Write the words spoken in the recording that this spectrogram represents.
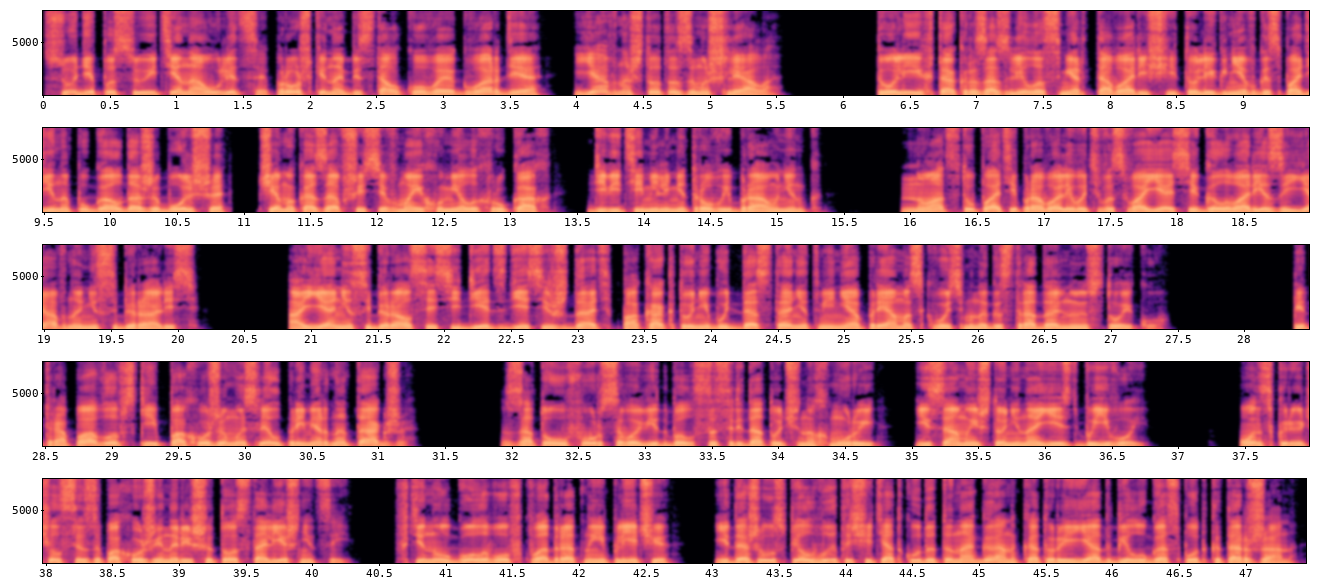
Судя по суете на улице, Прошкина бестолковая гвардия явно что-то замышляла. То ли их так разозлила смерть товарищей, то ли гнев господина пугал даже больше, чем оказавшийся в моих умелых руках 9-миллиметровый браунинг. Но отступать и проваливать в освояси головорезы явно не собирались. А я не собирался сидеть здесь и ждать, пока кто-нибудь достанет меня прямо сквозь многострадальную стойку. Петропавловский, похоже, мыслил примерно так же. Зато у Фурсова вид был сосредоточенно хмурый и самый что ни на есть боевой. Он скрючился за похожей на решето столешницей, втянул голову в квадратные плечи и даже успел вытащить откуда-то наган, который я отбил у господ каторжан.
